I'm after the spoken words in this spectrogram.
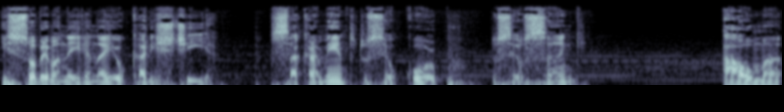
e sobremaneira na Eucaristia, sacramento do seu corpo, do seu sangue, alma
